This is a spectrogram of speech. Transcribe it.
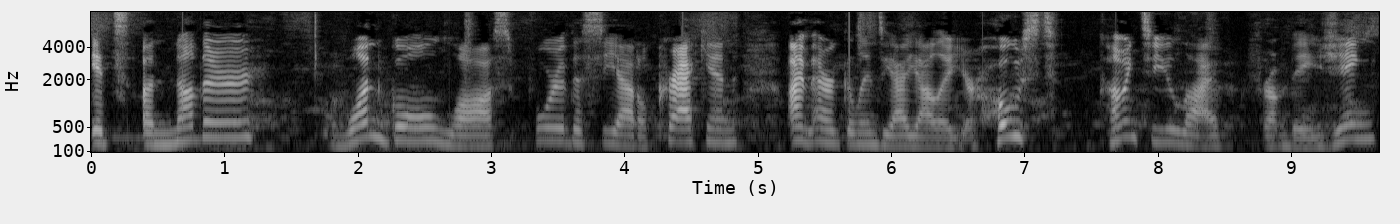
it's another one goal loss for the Seattle Kraken. I'm Erica Lindsay Ayala, your host, coming to you live from Beijing.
